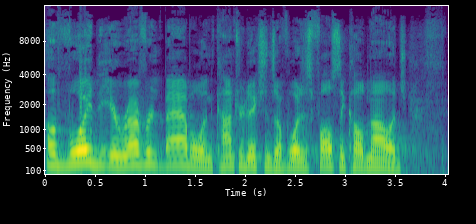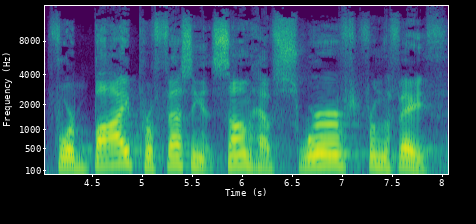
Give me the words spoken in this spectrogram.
Avoid the irreverent babble and contradictions of what is falsely called knowledge, for by professing it, some have swerved from the faith.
